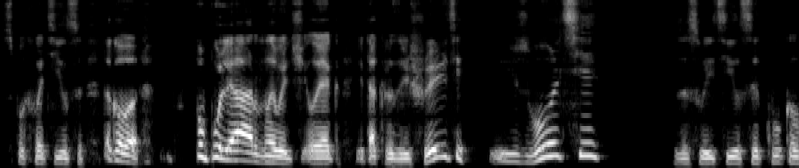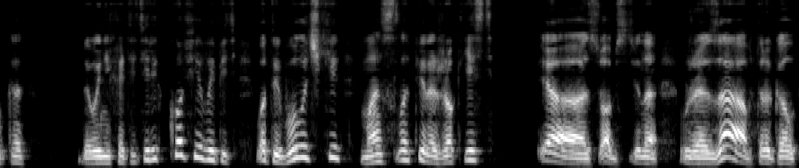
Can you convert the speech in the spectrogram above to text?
спохватился. Такого популярного человека. И так разрешите? Извольте засуетился куколка. Да вы не хотите ли кофе выпить? Вот и булочки, масло, пирожок есть. Я, собственно, уже завтракал,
